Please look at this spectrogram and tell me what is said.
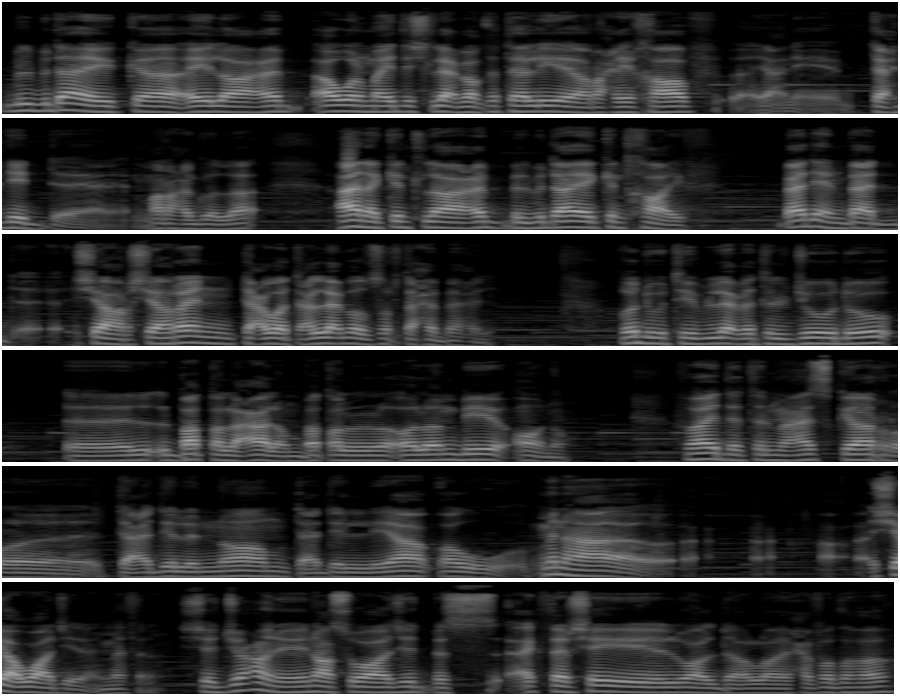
بالبداية كأي لاعب أول ما يدش لعبة قتالية راح يخاف يعني بالتحديد يعني ما راح أقول لا. أنا كنت لاعب بالبداية كنت خايف. بعدين بعد شهر شهرين تعودت على اللعبة وصرت أحبها حيل قدوتي بلعبة الجودو آه، البطل العالم بطل الأولمبي أونو. فائدة المعسكر آه، تعديل النوم تعديل اللياقة ومنها أشياء واجد يعني مثلا. شجعوني ناس واجد بس أكثر شيء الوالدة الله يحفظها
